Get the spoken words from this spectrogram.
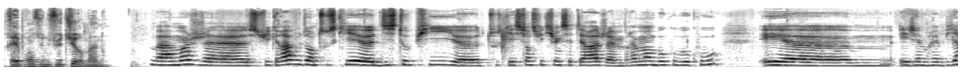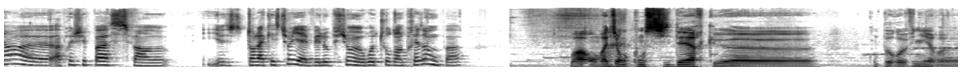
Réponse d'une future, Manon. Bah moi je suis grave dans tout ce qui est euh, dystopie, euh, tout ce qui est science-fiction, etc. J'aime vraiment beaucoup beaucoup. Et, euh, et j'aimerais bien, euh, après je sais pas, dans la question il y avait l'option retour dans le présent ou pas? Bon, on va dire, on considère que euh, qu'on peut revenir. euh,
